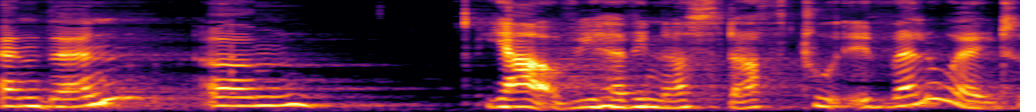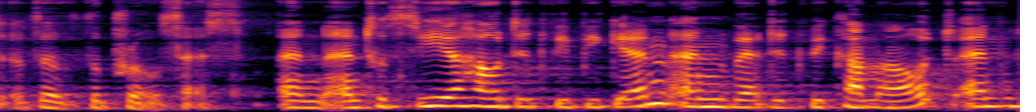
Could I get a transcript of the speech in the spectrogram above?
and then. Um, yeah, we have enough stuff to evaluate the, the process and, and to see how did we begin and where did we come out and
